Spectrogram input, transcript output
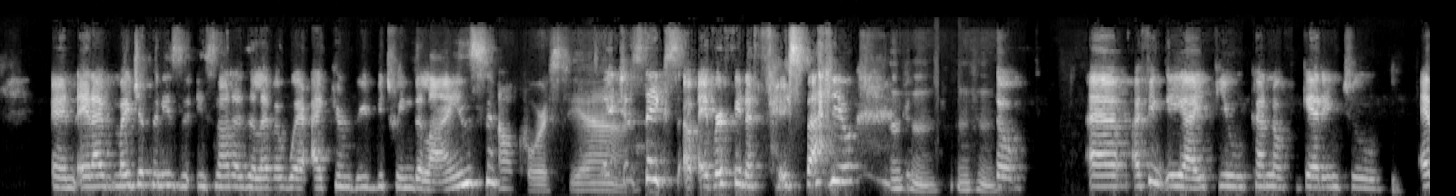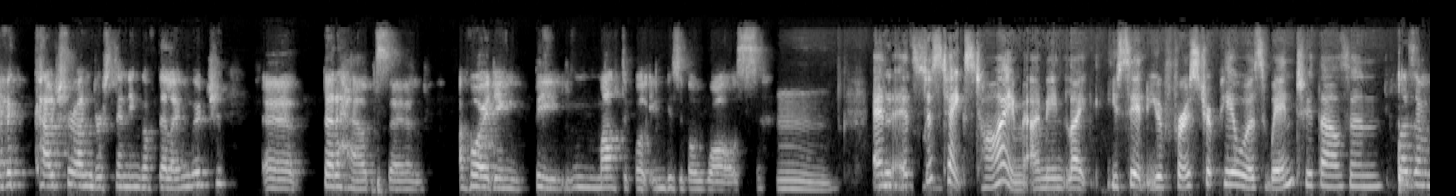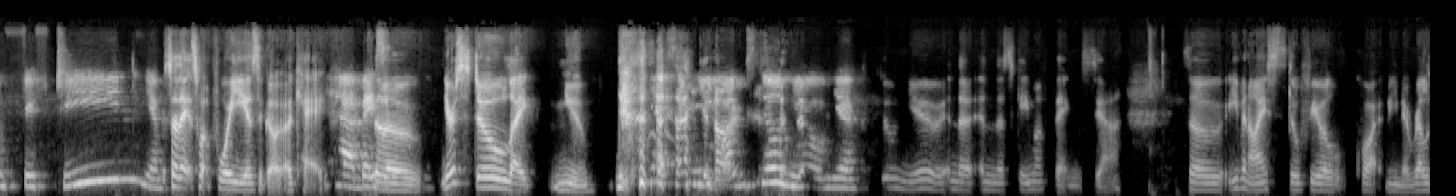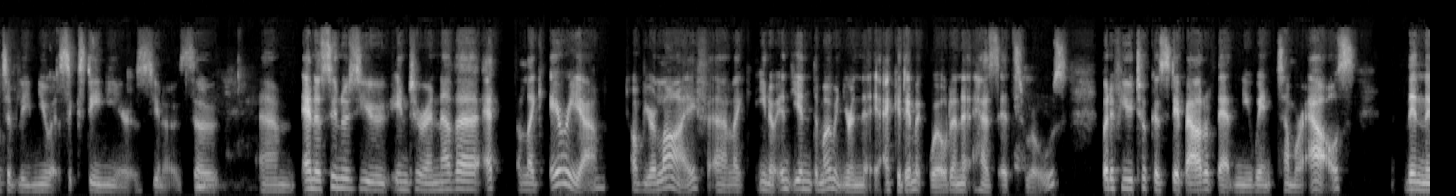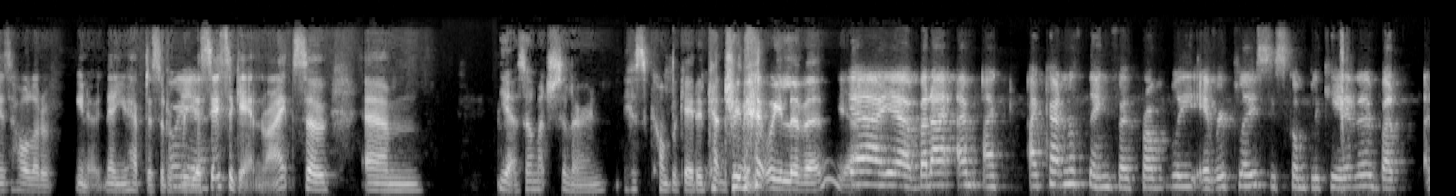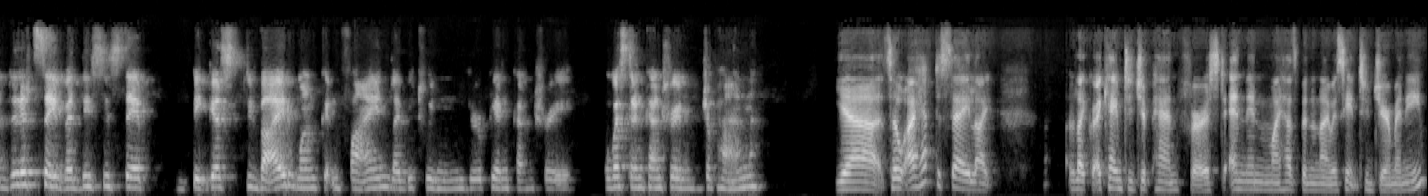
and and I, my Japanese is not at the level where I can read between the lines. Of course, yeah. So it just takes everything at face value. Mm-hmm, mm-hmm. So uh, I think yeah, if you kind of get into have a cultural understanding of the language, uh, that helps. Uh, avoiding the multiple invisible walls. Mm. And it just takes time. I mean, like you said, your first trip here was when? 2000? 2015. Yeah. So that's what, four years ago. Okay. Yeah, basically. So you're still like new. yes, I'm, you know? I'm still new. Yeah. Still new in the in the scheme of things. Yeah. So even I still feel quite, you know, relatively new at 16 years, you know. So mm um, and as soon as you enter another like area of your life uh, like you know in, in, the moment you're in the academic world and it has its rules but if you took a step out of that and you went somewhere else then there's a whole lot of you know now you have to sort of oh, reassess yeah. again right so um yeah so much to learn this complicated country that we live in yeah yeah, yeah. but I, I i i kind of think that probably every place is complicated but let's say that this is the biggest divide one can find like between European country, Western country and Japan? Yeah, so I have to say like like I came to Japan first and then my husband and I were sent to Germany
